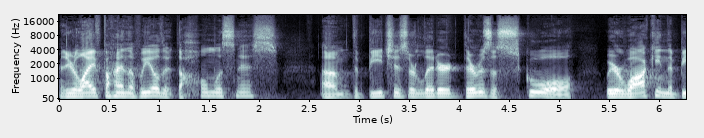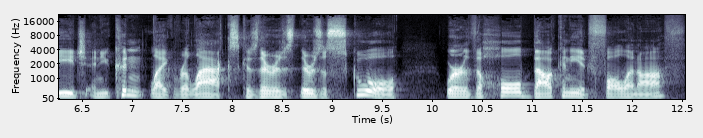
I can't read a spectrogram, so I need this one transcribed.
your life behind the wheel, the, the homelessness, um, the beaches are littered. There was a school, we were walking the beach, and you couldn't like relax because there was, there was a school where the whole balcony had fallen off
